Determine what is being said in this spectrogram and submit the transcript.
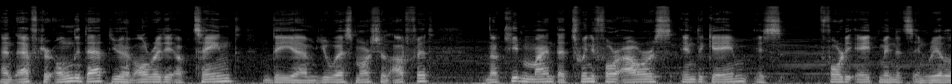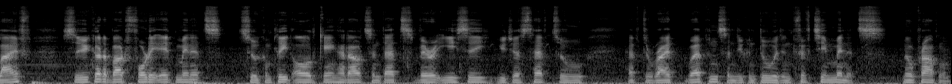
And after only that you have already obtained the um, US Marshal outfit. Now keep in mind that 24 hours in the game is 48 minutes in real life, so you got about 48 minutes to complete all the gang hideouts and that's very easy. You just have to have the right weapons and you can do it in 15 minutes, no problem.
